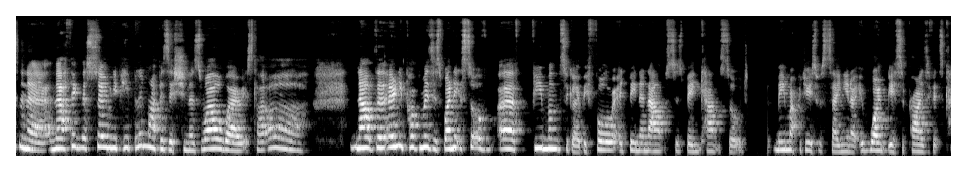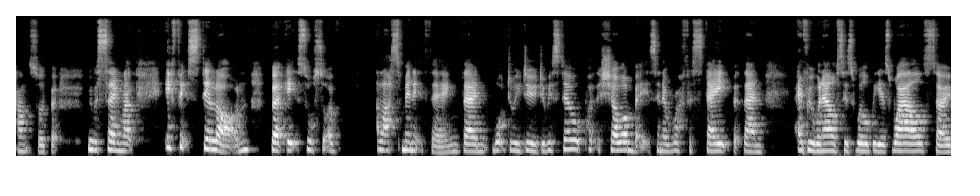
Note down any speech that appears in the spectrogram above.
isn't it? And I think there's so many people in my position as well where it's like, oh. Now the only problem is, is when it's sort of a few months ago, before it had been announced as being cancelled. Me and my producer was saying, you know, it won't be a surprise if it's cancelled, but we were saying like, if it's still on, but it's all sort of a last minute thing, then what do we do? Do we still put the show on, but it's in a rougher state, but then everyone else's will be as well? So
